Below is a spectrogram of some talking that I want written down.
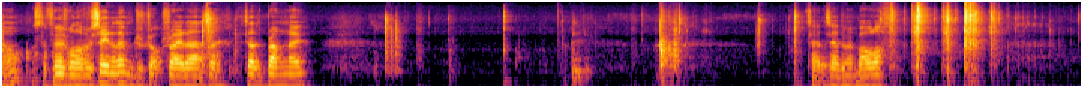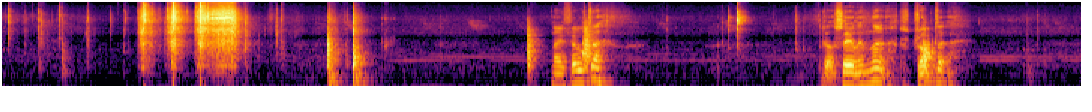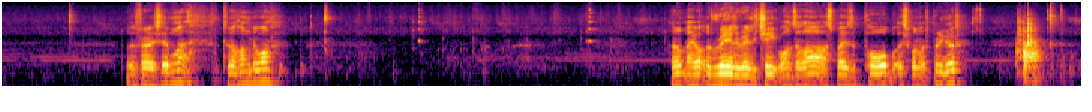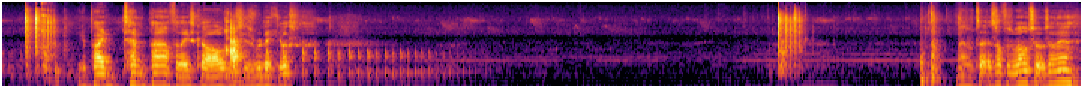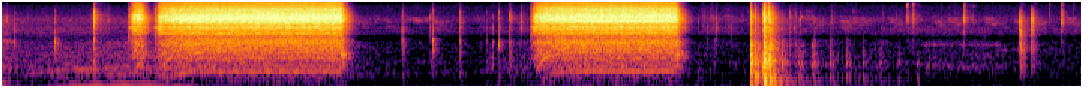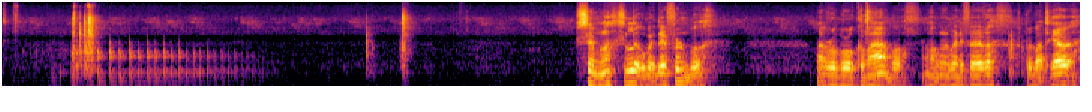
Oh, that's the first one I've ever seen of them just drop straight out, so you can tell it's brand new. Take the sediment bowl off. No filter. Got a seal in there, just dropped it. Looks very similar to a Honda one. I don't know what the really, really cheap ones are like. I suppose they're poor, but this one looks pretty good. You pay £10 for these cars, which is ridiculous. Well take this off as well so it's in there. Similar. It's a little bit different, but that rubber will come out, but I'm not going to go any further. Put it back together.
